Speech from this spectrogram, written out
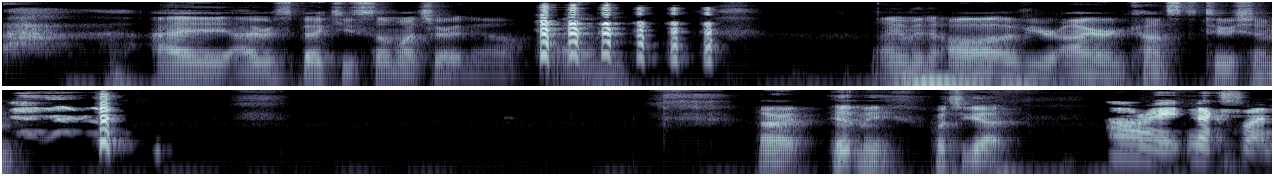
I I respect you so much right now. I'm, I am in awe of your iron constitution. All right, hit me. What you got? All right, next one.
